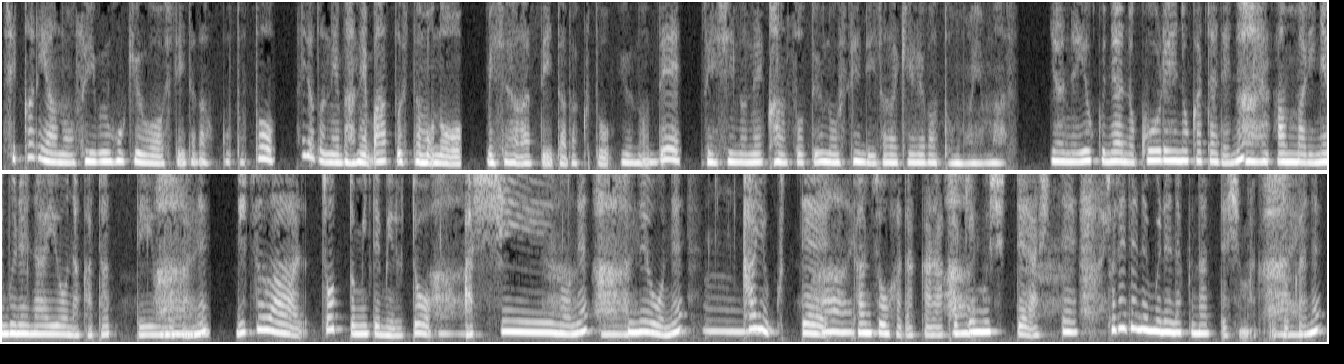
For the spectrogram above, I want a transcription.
しっかりあの、水分補給をしていただくことと、はい、ちょっとネバネバっとしたものを召し上がっていただくというので、全身のね、乾燥というのを防いでいただければと思います。いやね、よくね、あの、高齢の方でね、はい、あんまり眠れないような方っていうのがね、はい、実はちょっと見てみると、はい、足のね、すねをね、かゆくて乾燥肌からかきむしってらして、それで眠れなくなってしまったとかね、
